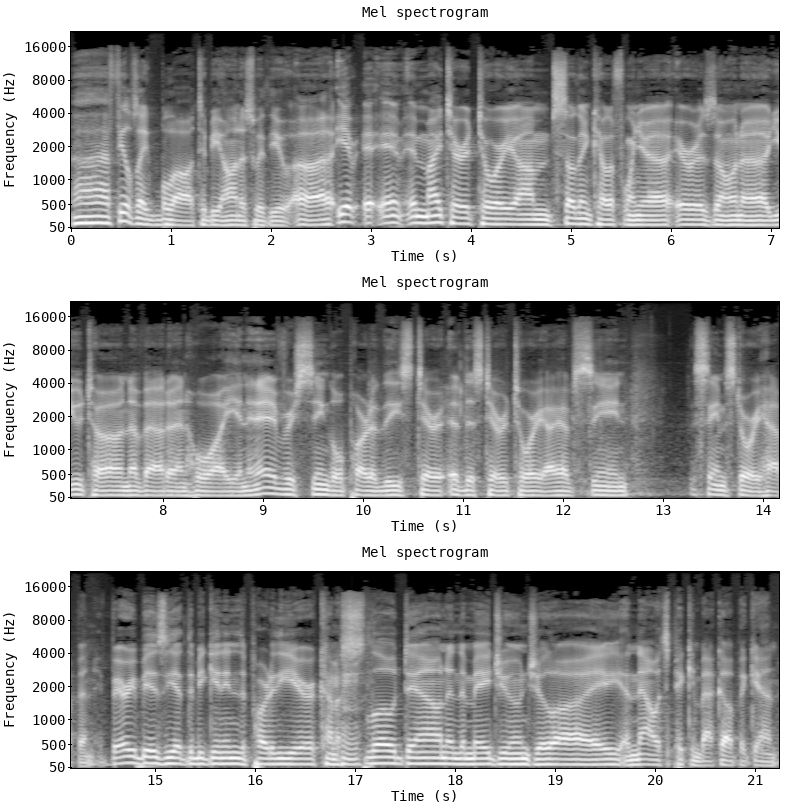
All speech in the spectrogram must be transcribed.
Uh, feels like blah, to be honest with you. Uh, in, in, in my territory, um, Southern California, Arizona, Utah, Nevada, and Hawaii, and in every single part of these ter- of this territory, I have seen the same story happened. Very busy at the beginning of the part of the year, kind of slowed down in the May, June, July, and now it's picking back up again.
